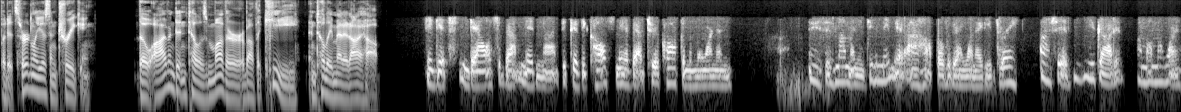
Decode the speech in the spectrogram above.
but it certainly is intriguing. Though Ivan didn't tell his mother about the key until they met at IHOP. He gets from Dallas about midnight because he calls me about 2 o'clock in the morning he says, Mom, I need you to meet me at IHOP over there on 183. I said, You got it. I'm on my way.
